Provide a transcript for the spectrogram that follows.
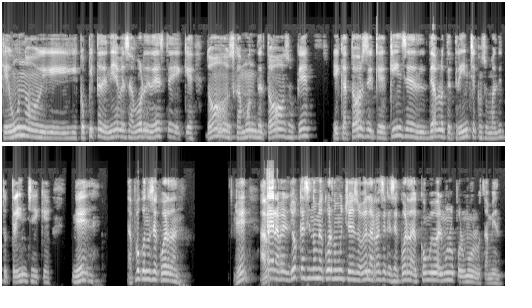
Que uno y, y copita de nieve sabor de este y que dos jamón de tos o qué. Y 14, que 15 el diablo te trinche con su maldito trinche y que... ¿Eh? ¿A poco no se acuerdan? ¿Eh? A ver, a ver, yo casi no me acuerdo mucho de eso. A ver la raza que se acuerda de cómo iba el mulo por mulo también.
